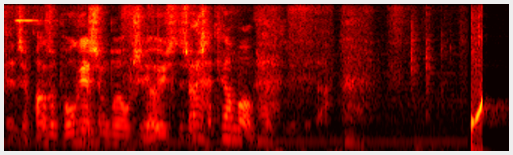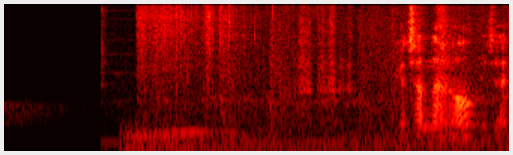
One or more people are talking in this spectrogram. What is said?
네, 지금 방송 보고 계신 분 혹시 여유 있으시면 채팅 한번 부탁드립니다. 괜찮나요? 이제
